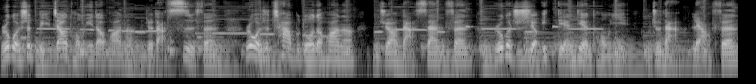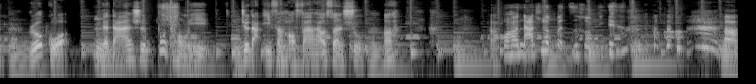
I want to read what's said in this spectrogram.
如果是比较同意的话呢，你就打四分；如果是差不多的话呢，你就要打三分；如果只是有一点点同意，你就打两分；如果你的答案是不同意，你就打一分。好烦，还要算数啊！我还拿出了本子和笔 啊，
